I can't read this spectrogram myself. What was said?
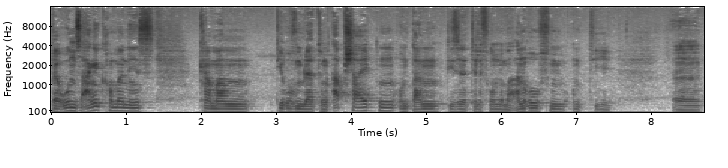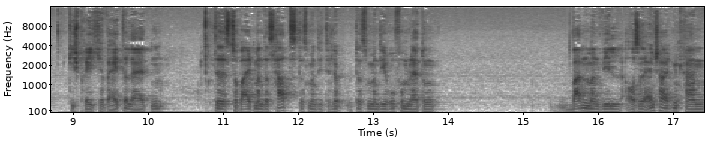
bei uns angekommen ist, kann man die Rufumleitung abschalten und dann diese Telefonnummer anrufen und die äh, Gespräche weiterleiten. Das heißt, sobald man das hat, dass man die, Tele dass man die Rufumleitung wann man will aus- und einschalten kann,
